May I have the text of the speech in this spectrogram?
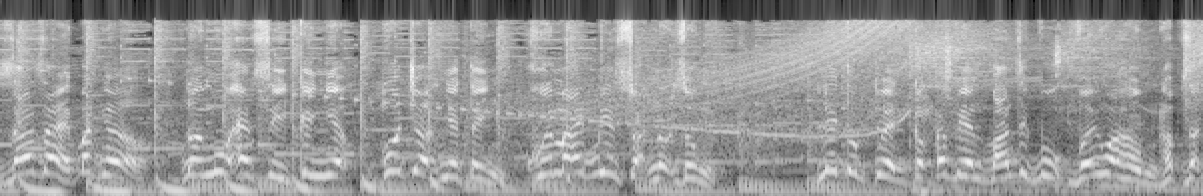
giá rẻ bất ngờ, đội ngũ MC kinh nghiệm, hỗ trợ nhiệt tình, khuyến mãi biên soạn nội dung. Liên tục tuyển cộng tác viên bán dịch vụ với hoa hồng hấp dẫn.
